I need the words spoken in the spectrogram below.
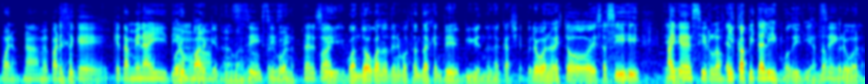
bueno, nada, me parece que, que también ahí, por un parque ¿no? nada más. Sí, ¿no? sí, Pero sí, bueno, tal cual. sí, cuando, cuando tenemos tanta gente viviendo en la calle. Pero bueno, esto es así. eh, Hay que decirlo. El capitalismo, dirías, ¿no? Sí. Pero bueno.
